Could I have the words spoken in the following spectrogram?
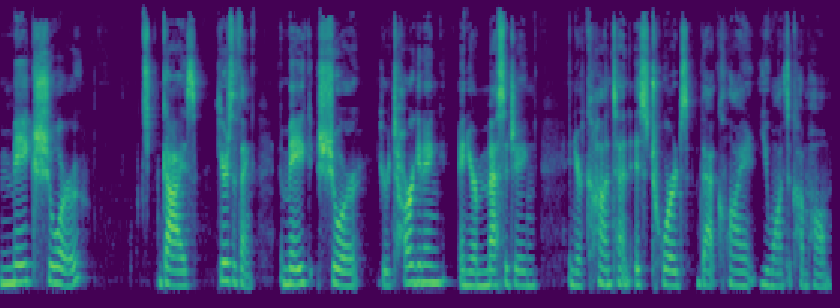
Make sure guys, here's the thing. Make sure you're targeting and you're messaging and your content is towards that client you want to come home.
